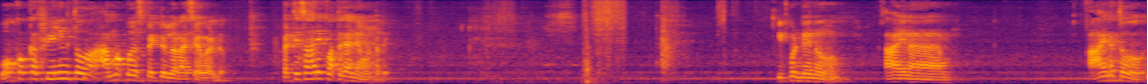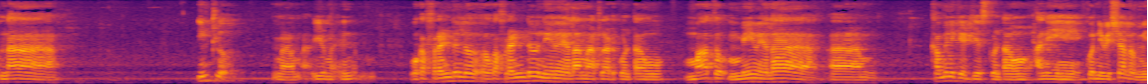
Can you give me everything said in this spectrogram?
ఒక్కొక్క ఫీలింగ్తో అమ్మ పర్స్పెక్టివ్లో రాసేవాళ్ళు. ప్రతిసారి కొత్తగానే ఉంటుంది. ఇప్పుడు నేను ఆయన ఆయనతో నా ఇంట్లో ఒక ఫ్రెండ్లో ఒక ఫ్రెండ్ నేను ఎలా మాట్లాడుకుంటాము మాతో మేము ఎలా కమ్యూనికేట్ చేసుకుంటాము అని కొన్ని విషయాలు మీ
